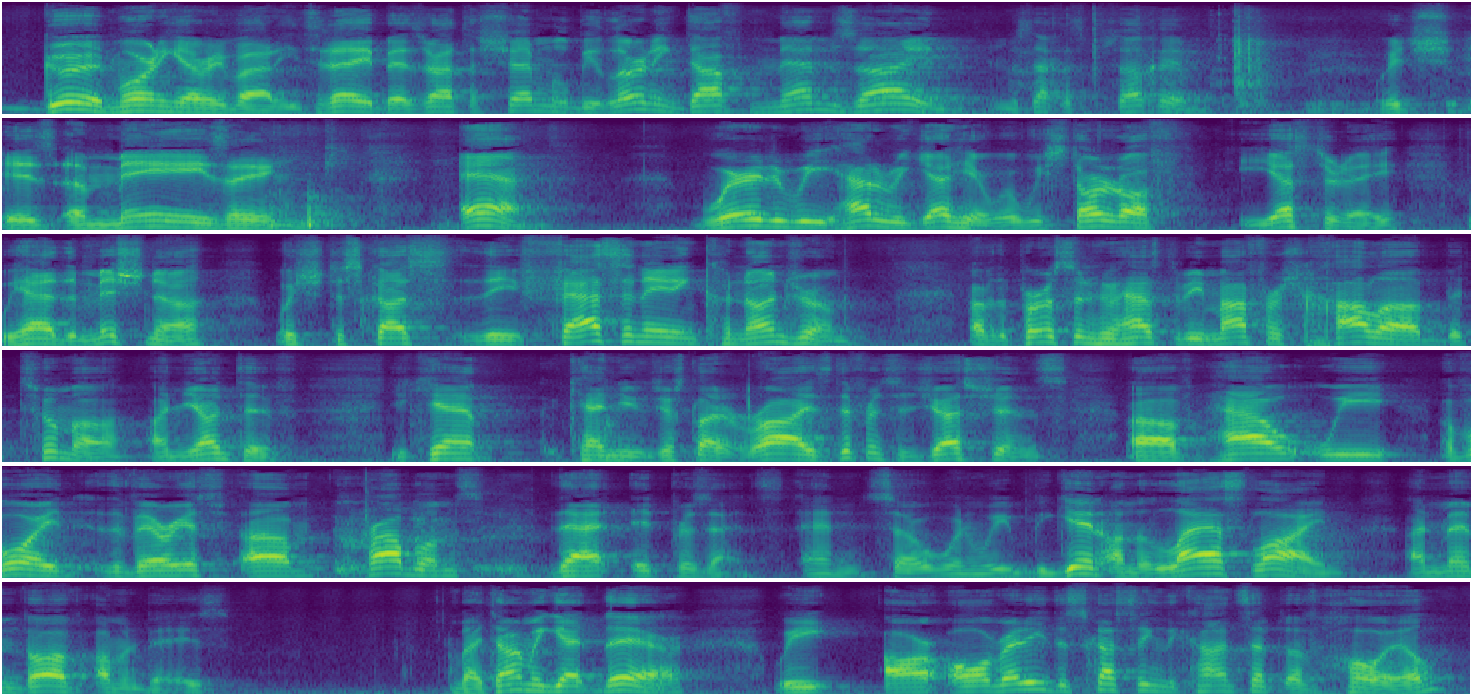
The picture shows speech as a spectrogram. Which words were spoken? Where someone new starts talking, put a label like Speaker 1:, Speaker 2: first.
Speaker 1: Good morning, everybody. Today, Bezrat Hashem will be learning Daf Mem Zayin in Maseches Pesachim, which is amazing. And where did we? How did we get here? Where we started off yesterday, we had the Mishnah, which discussed the fascinating conundrum of the person who has to be mafresh chala betuma on yantiv. You can't. Can you just let it rise? Different suggestions of how we avoid the various um, problems that it presents. And so when we begin on the last line on Memvav Amud Beis, by the time we get there, we are already discussing the concept of hoil.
